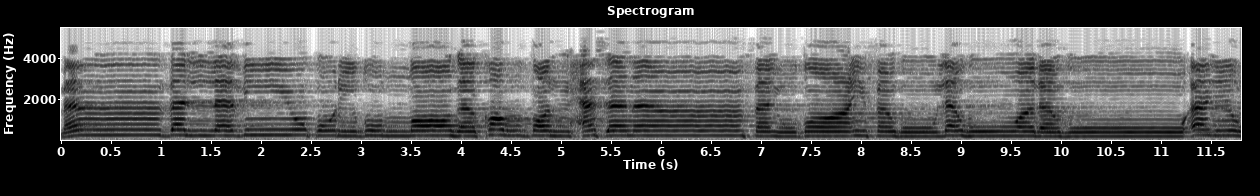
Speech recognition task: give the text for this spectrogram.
من ذا الذي يقرض الله قرضا حسنا فيضاعفه له وله أجر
